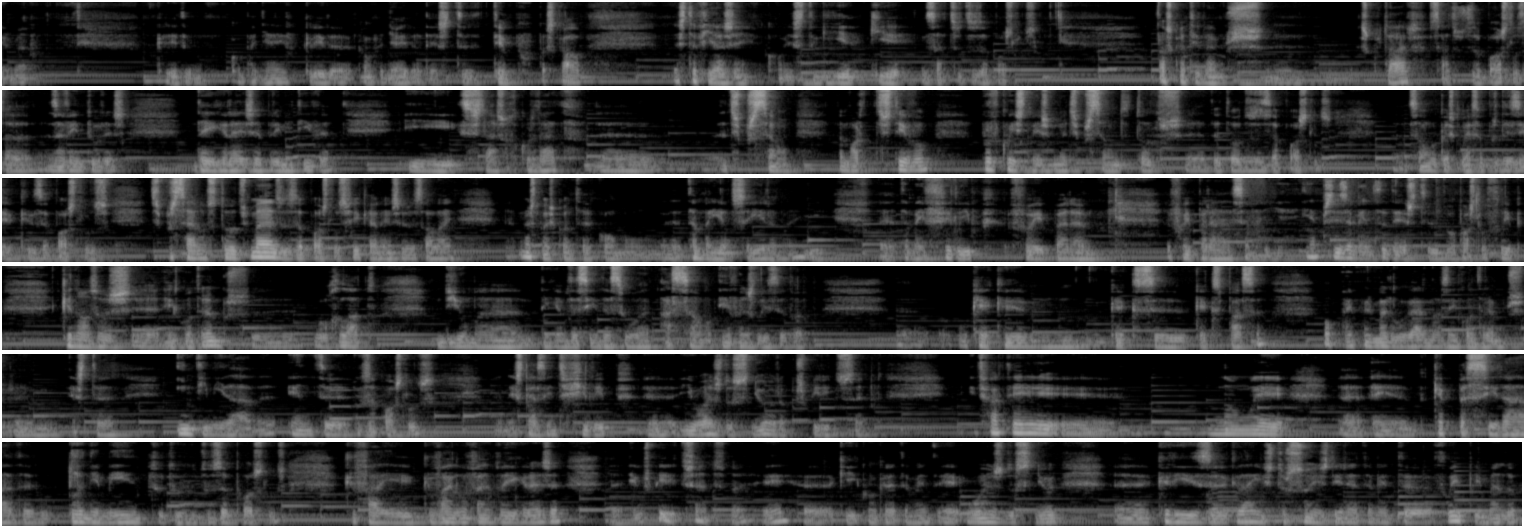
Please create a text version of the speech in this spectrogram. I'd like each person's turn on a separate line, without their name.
irmã, querido companheiro, querida companheira deste tempo pascal, esta viagem com este guia que é os Atos dos Apóstolos. Nós continuamos eh, a escutar os Atos dos Apóstolos, as aventuras da Igreja primitiva e, se estás recordado, eh, a dispersão, a morte de Estevão provocou isto mesmo, a dispersão de todos, eh, de todos os apóstolos. São Lucas começa por dizer que os apóstolos dispersaram-se todos, mas os apóstolos ficaram em Jerusalém. Mas depois conta como uh, também eles saíram, é? e uh, também Filipe foi para, foi para Samaria. E é precisamente deste, do apóstolo Filipe, que nós hoje uh, encontramos o relato de uma, digamos assim, da sua ação evangelizadora. o que é que, o que, é que, se, o que, é que se passa? Bom, em primeiro lugar, nós encontramos eh, esta intimidade entre os apóstolos, neste caso entre Filipe eh, e o anjo do Senhor, o Espírito Santo. E de facto é, eh, não é a capacidade, o planeamento do, dos apóstolos que vai, que vai levando a Igreja é o Espírito Santo, não é? é eh, aqui concretamente é o anjo do Senhor eh, que diz, eh, que dá instruções diretamente a Filipe e manda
